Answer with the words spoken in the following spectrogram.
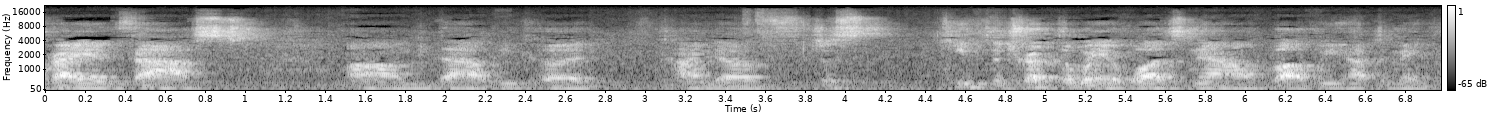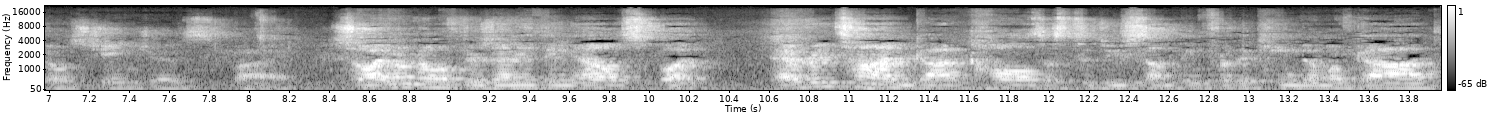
pray and fast um, that we could kind of just keep the trip the way it was now, but we had to make those changes. But So I don't know if there's anything else, but every time God calls us to do something for the kingdom of God,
